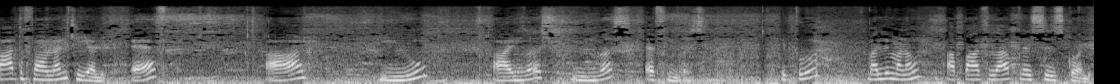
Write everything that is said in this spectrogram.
పాత ఫార్ములాని చేయాలి. F R U inverse inverse F inverse ఇప్పుడు మళ్ళీ మనం ఆ పాతలా ప్రెస్ చేసుకోవాలి.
